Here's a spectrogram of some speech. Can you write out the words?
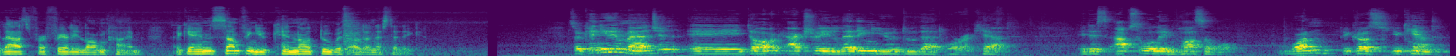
last for a fairly long time. Again, something you cannot do without anesthetic. So can you imagine a dog actually letting you do that or a cat? It is absolutely impossible. One, because you can't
